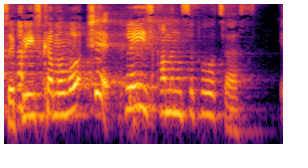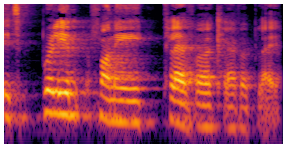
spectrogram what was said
So please come and watch it. Please come and support us. It's brilliant, funny, clever, clever play.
